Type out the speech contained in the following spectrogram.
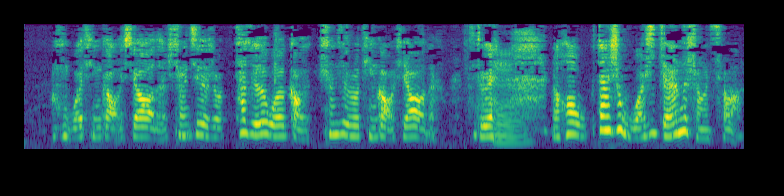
我挺搞笑的。生气的时候，他觉得我搞生气的时候挺搞笑的，对。然后，但是我是真的生气了。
